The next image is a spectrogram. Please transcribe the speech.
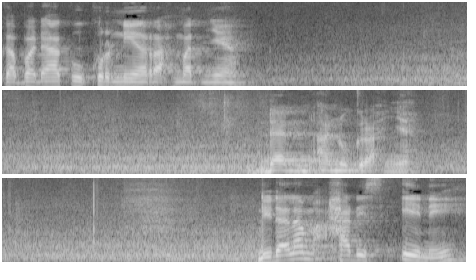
kepada aku kurnia rahmatnya dan anugerahnya. Di dalam hadis ini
